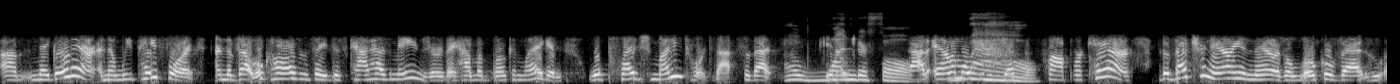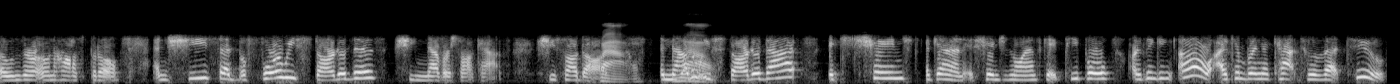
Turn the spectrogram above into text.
um they go there and then we pay for it and the vet will call us and say this cat has mange or they have a broken leg and we'll pledge money towards that so that Oh, you know, wonderful. that animal can get the proper care. The veterinarian there is a local vet who owns her own hospital, and she said before we started this, she never saw cats. She saw dogs. Wow. And now that Wow. we've started that, it's changed again. It's changing the landscape. People are thinking, "Oh, I can bring a cat to a vet too."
